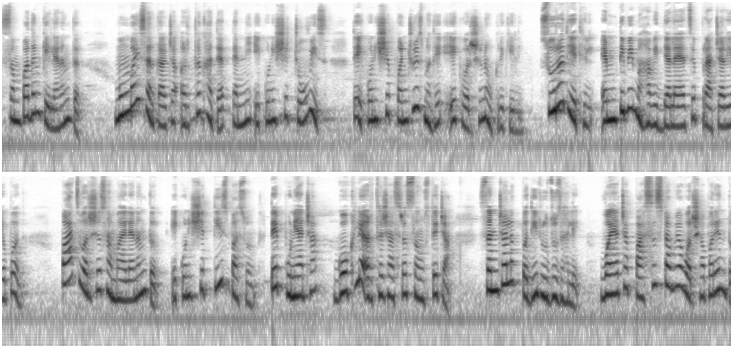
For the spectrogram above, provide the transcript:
संपादन केल्यानंतर मुंबई सरकारच्या अर्थ खात्यात त्यांनी एकोणीसशे चोवीस ते एकोणीसशे पंचवीसमध्ये एक वर्ष नोकरी केली. सुरत येथील एम टी बी महाविद्यालयाचे प्राचार्यपद पाच वर्ष सांभाळल्यानंतर एकोणीसशे तीसपासून ते पुण्याच्या गोखले अर्थशास्त्र संस्थेच्या संचालकपदी रुजू झाले. वयाच्या पासष्टाव्या वर्षापर्यंत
